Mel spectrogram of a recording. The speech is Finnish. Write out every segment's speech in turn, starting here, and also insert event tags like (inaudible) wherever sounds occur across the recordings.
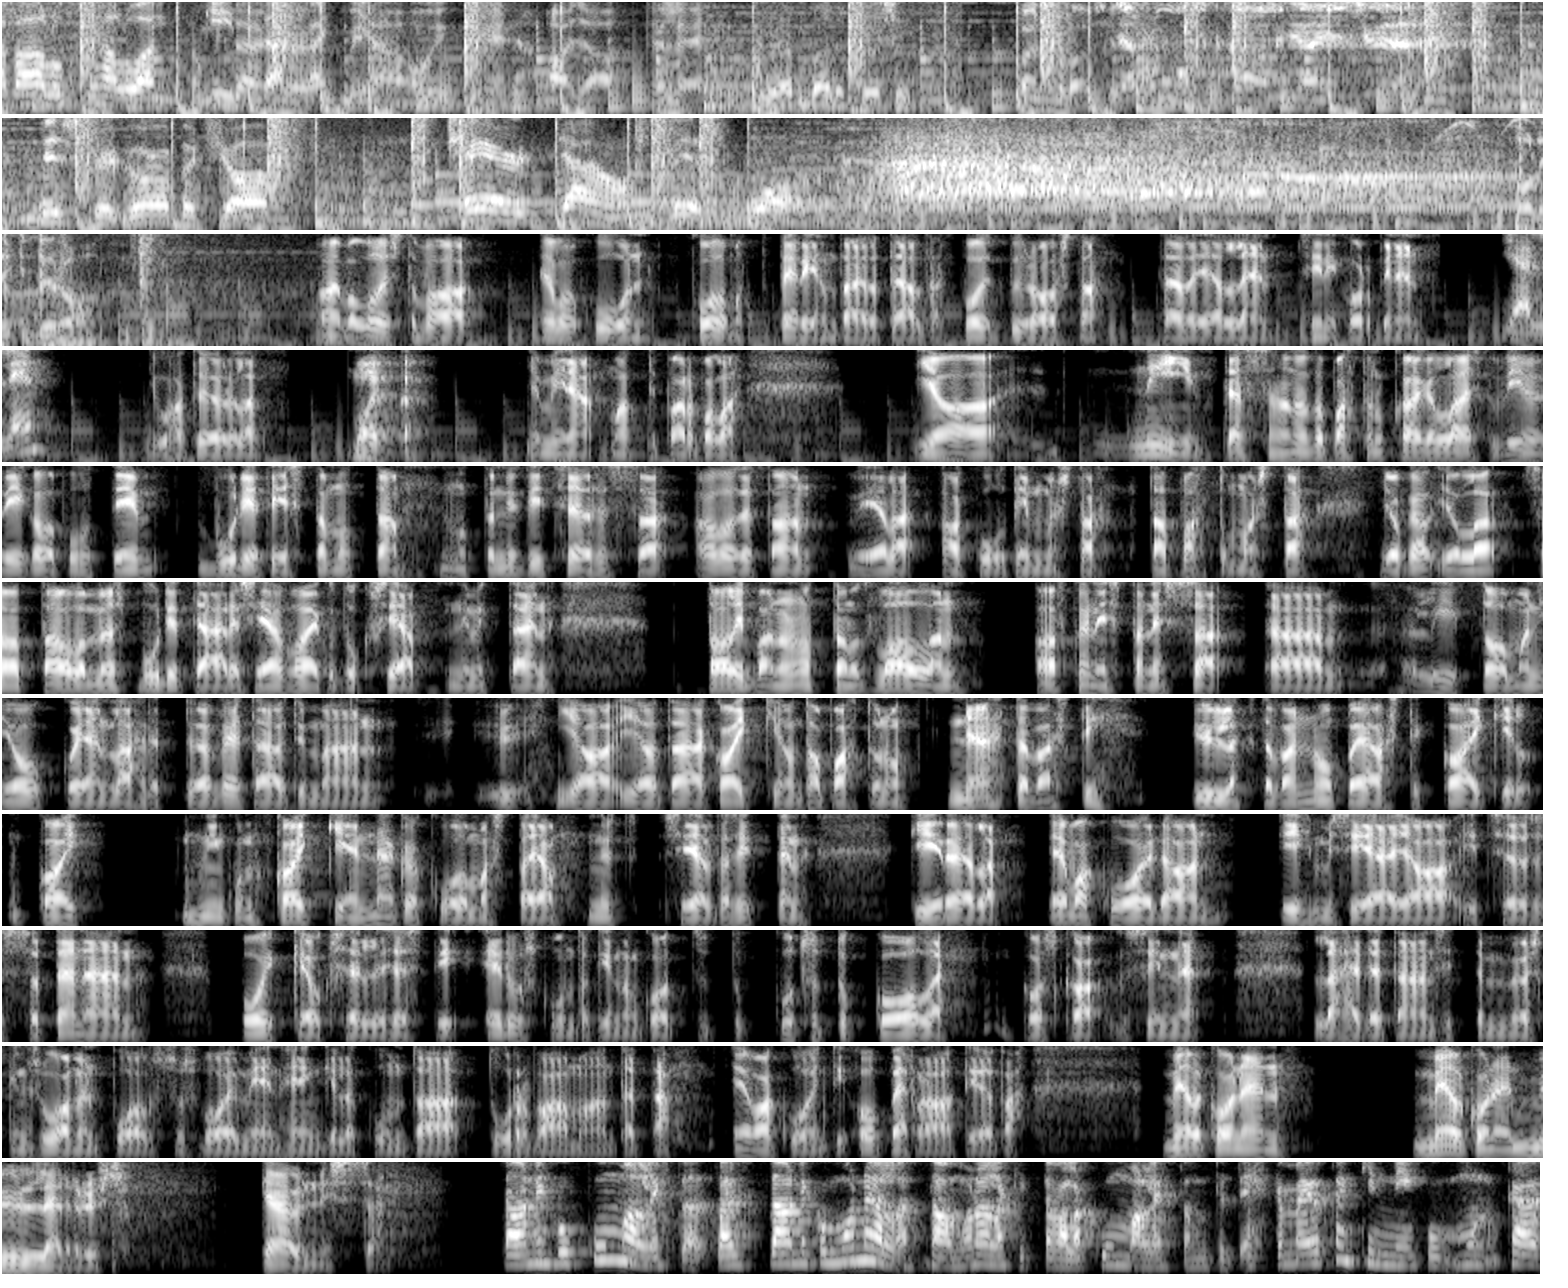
aivan aluksi haluan No kiittää kaikkia. minä oikein ajattelen? Grab by the pussy. kansalaisia. Ja ruuskaalia ei syödä. Mr. Gorbachev, tear down this wall. Politbyro. Aivan loistavaa elokuun kolmatta perjantaita täältä Politbyrosta. Täällä jälleen Sinikorpinen, Jälleen. Juha Töyrylä Moikka. ja minä Matti Parpala. Ja niin, tässähän on tapahtunut kaikenlaista. Viime viikolla puhuttiin budjetista, mutta, mutta nyt itse asiassa aloitetaan vielä akuutimmasta tapahtumasta, joka, jolla saattaa olla myös budjetäärisiä vaikutuksia. Nimittäin Taliban on ottanut vallan Afganistanissa ää, liittouman joukkojen lähdettyä vetäytymään, ja, ja tämä kaikki on tapahtunut nähtävästi yllättävän nopeasti kaikil, kaik, niin kuin kaikkien näkökulmasta, ja nyt sieltä sitten kiireellä evakuoidaan ihmisiä, ja itse asiassa tänään poikkeuksellisesti eduskuntakin on kutsuttu, kutsuttu koolle, koska sinne lähetetään sitten myöskin Suomen puolustusvoimien henkilökuntaa turvaamaan tätä evakuointioperaatiota. Melkoinen, melkoinen myllerrys käynnissä. Tämä on niinku kummallista, tai siis tämä on niinku monella, tämä on monellakin tavalla kummallista, mutta ehkä mä jotenkin niinku mun käy,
